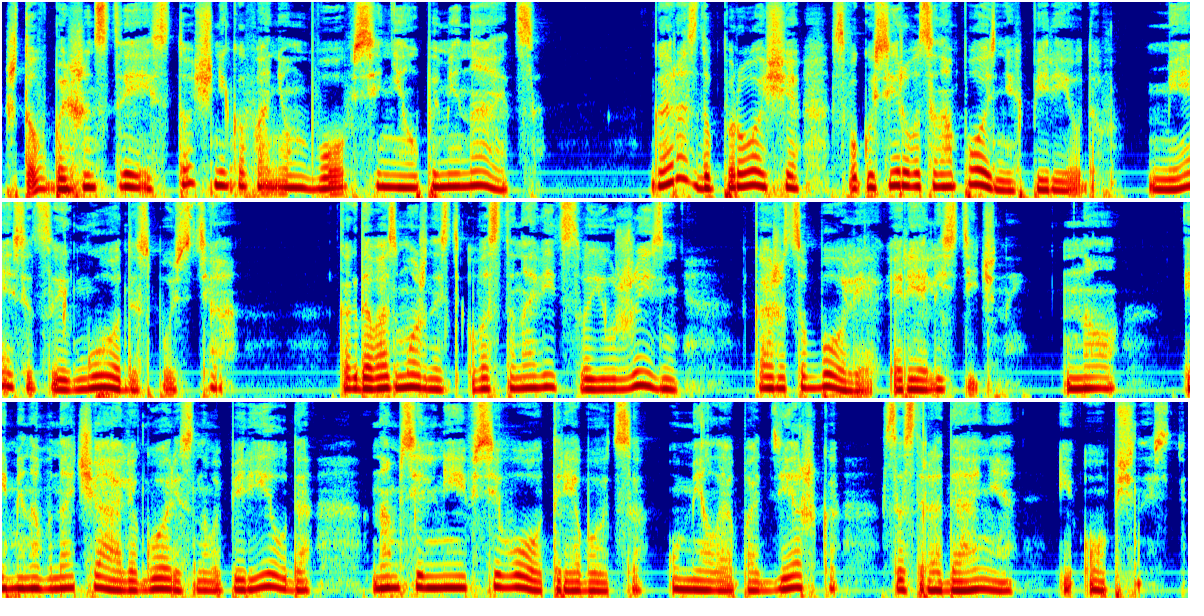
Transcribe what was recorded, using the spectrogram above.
что в большинстве источников о нем вовсе не упоминается. Гораздо проще сфокусироваться на поздних периодах, месяцы и годы спустя, когда возможность восстановить свою жизнь кажется более реалистичной. Но именно в начале горестного периода нам сильнее всего требуется умелая поддержка, сострадание и общность.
